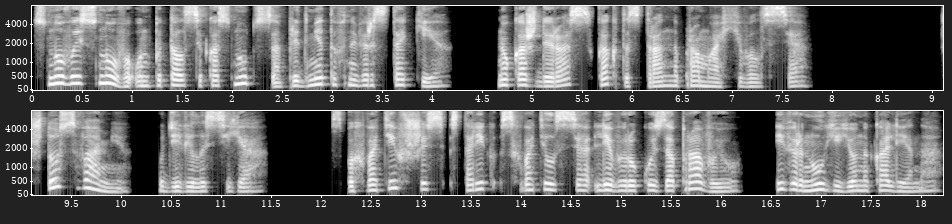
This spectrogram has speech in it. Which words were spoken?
Снова и снова он пытался коснуться предметов на верстаке, но каждый раз как-то странно промахивался. «Что с вами?» – удивилась я. Спохватившись, старик схватился левой рукой за правую и вернул ее на колено.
